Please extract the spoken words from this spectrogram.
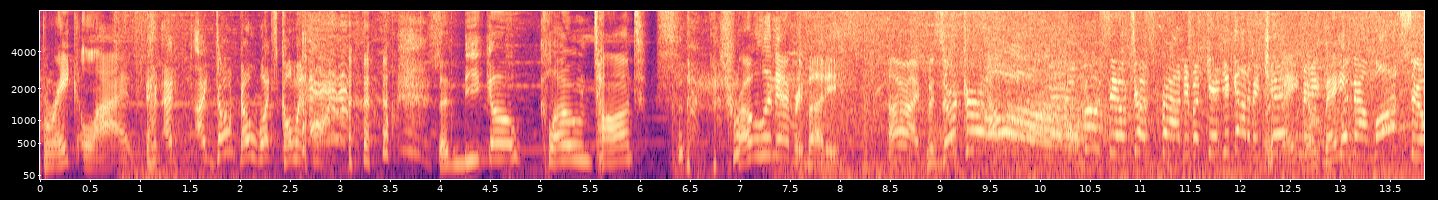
break live. I, I don't know what's going on. the Neeko clone taunt. Trolling everybody. All right, Berserker. Oh, Busio just found him again. You gotta be kidding bait, me. But now Massu,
